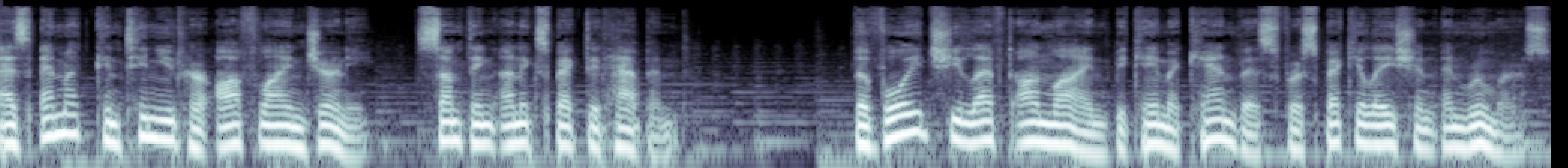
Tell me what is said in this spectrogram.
As Emma continued her offline journey, something unexpected happened. The void she left online became a canvas for speculation and rumors.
